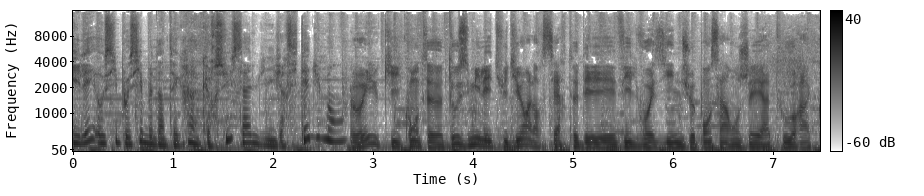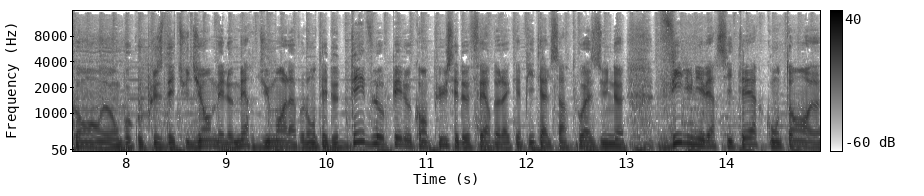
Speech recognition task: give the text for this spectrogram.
il est aussi possible d'intégrer un cursus à l'Université du Mans. Oui, qui compte 12 000 étudiants. Alors certes, des villes voisines, je pense à Angers, à Tours, à Caen, euh, ont beaucoup plus d'étudiants. Mais le maire du Mans a la volonté de développer le campus et de faire de la capitale sartoise une ville universitaire comptant euh,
